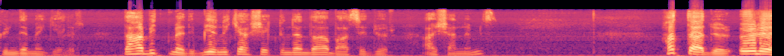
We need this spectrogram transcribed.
Gündeme gelir. Daha bitmedi. Bir nikah şeklinden daha bahsediyor Ayşe annemiz. Hatta diyor öyle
